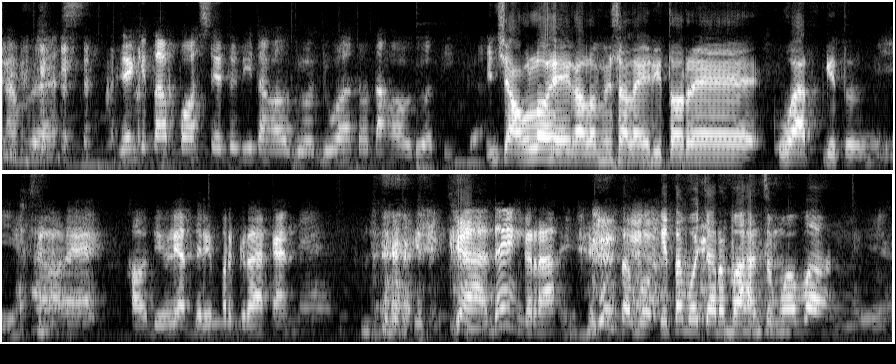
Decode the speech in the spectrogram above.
16. Jadi kita post itu di tanggal 22 atau tanggal 23. Insya Allah ya kalau misalnya editornya kuat gitu. Iya, soalnya kalau dilihat dari pergerakannya nggak ada yang gerak. kita bo kita bocor bahan semua bang. Iya.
